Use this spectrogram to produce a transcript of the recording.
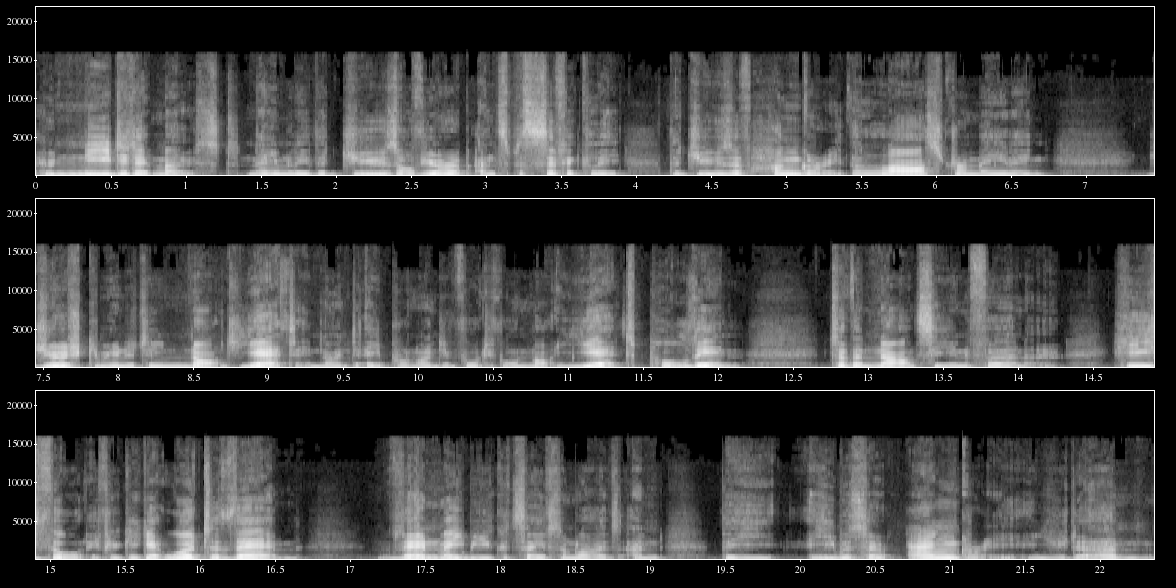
who needed it most, namely the Jews of Europe and specifically the Jews of Hungary, the last remaining Jewish community not yet in 19, April 1944, not yet pulled in to the Nazi inferno. He thought if you could get word to them, then maybe you could save some lives. And the he was so angry, um,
